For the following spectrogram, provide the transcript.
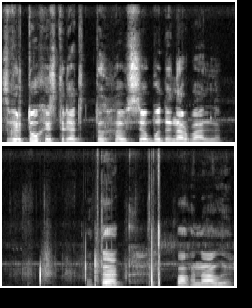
з вертухи стріляти, то все буде нормально. А так, погнали.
